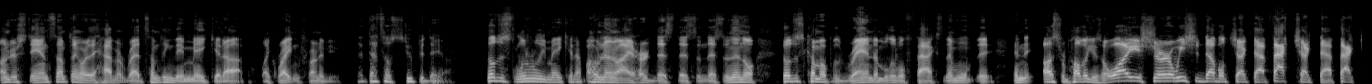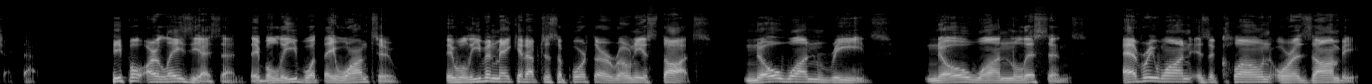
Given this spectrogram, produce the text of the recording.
understand something or they haven't read something, they make it up, like right in front of you. That's how stupid they are. They'll just literally make it up. Oh no, no, I heard this, this, and this, and then they'll they'll just come up with random little facts, and they won't. And us Republicans, well, are you sure? We should double check that, fact check that, fact check that. People are lazy. I said they believe what they want to. They will even make it up to support their erroneous thoughts. No one reads. No one listens. Everyone is a clone or a zombie.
